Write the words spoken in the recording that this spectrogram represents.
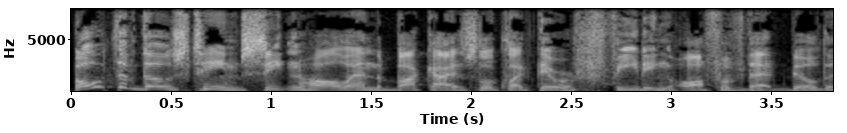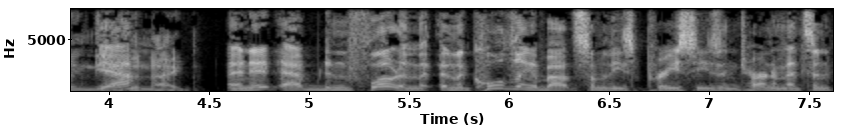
both of those teams, Seton Hall and the Buckeyes, looked like they were feeding off of that building the other night. And it ebbed and flowed. And the, and the cool thing about some of these preseason tournaments and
